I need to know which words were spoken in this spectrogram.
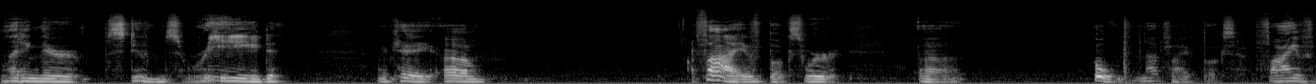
letting their students read. Okay, um, five books were, uh, oh, not five books, five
